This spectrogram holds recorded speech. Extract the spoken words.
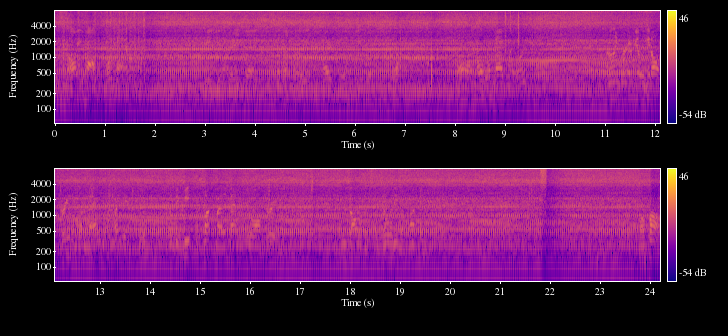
This is all you have. One bag. Oh, I know. One bag might work. I don't think we're going to be able to get all three in one bag, but we might be able to. It'll be beat the fuck by the time we do all three. Lose all of its ability to fucking... Don't fall.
